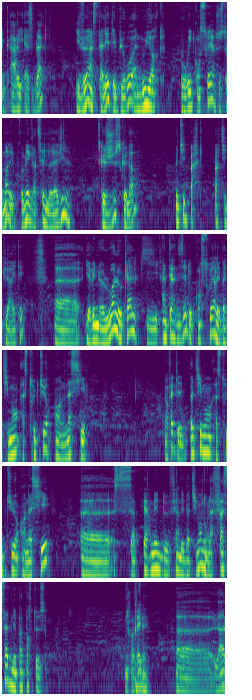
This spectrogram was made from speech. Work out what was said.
donc Harry S. Black, il veut installer des bureaux à New York pour y construire justement les premiers gratte-ciel de la ville. Parce que jusque-là, petite particularité, euh, il y avait une loi locale qui interdisait de construire les bâtiments à structure en acier. en fait, les bâtiments à structure en acier, euh, ça permet de faire des bâtiments dont la façade n'est pas porteuse. Donc en fait, euh, là,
